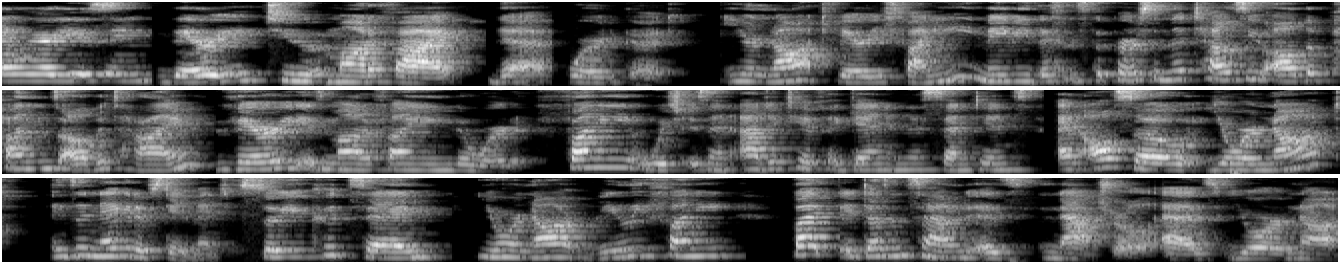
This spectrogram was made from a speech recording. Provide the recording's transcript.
and we are using very to modify the word good you're not very funny. Maybe this is the person that tells you all the puns all the time. Very is modifying the word funny, which is an adjective again in this sentence. And also, you're not is a negative statement. So you could say, you're not really funny, but it doesn't sound as natural as you're not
